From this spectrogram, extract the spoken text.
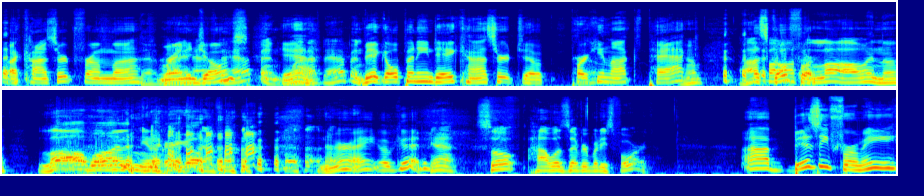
a concert from uh, That might Brandon have to Jones. happen. Might Yeah, have to happen. Big opening day concert. Uh, parking lot packed. Yeah. I Let's go fought for the it. law and the law won. You know? There you go. All right. Well, good. Yeah. So, how was everybody's fourth? Uh, busy for me.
